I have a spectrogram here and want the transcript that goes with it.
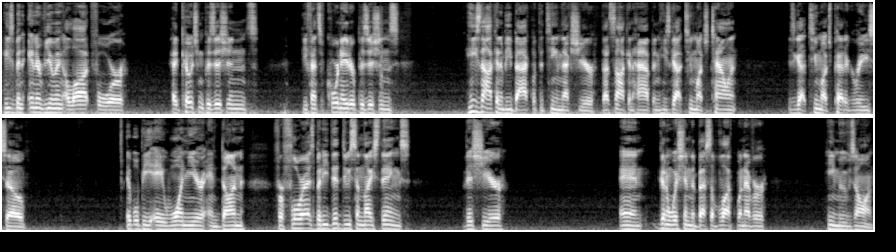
he's been interviewing a lot for head coaching positions, defensive coordinator positions. He's not going to be back with the team next year. That's not going to happen. He's got too much talent. He's got too much pedigree. So it will be a one year and done for Flores, but he did do some nice things this year. And to wish him the best of luck whenever he moves on.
